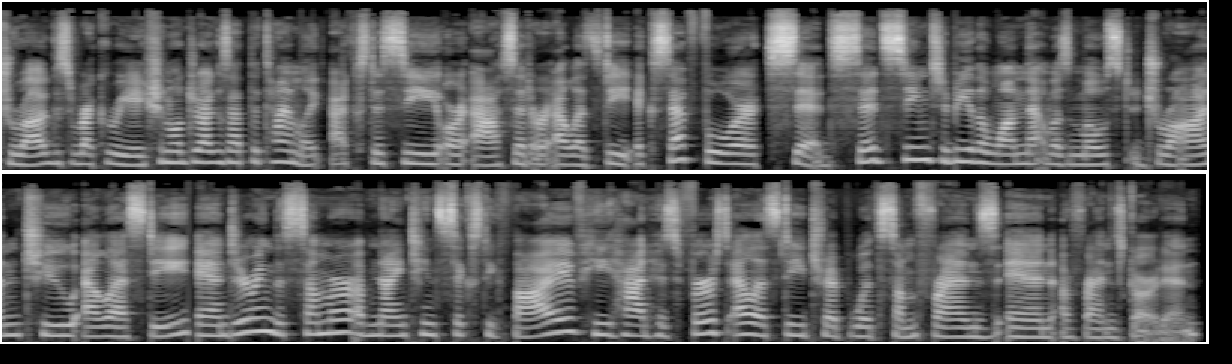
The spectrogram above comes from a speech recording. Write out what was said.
drugs, recreational drugs at the time, like ecstasy or acid or LSD, except for Syd. Syd seemed to be the one that was most drawn to LSD. And during the summer of 1965, he had his first LSD trip with some friends in a friend's garden.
